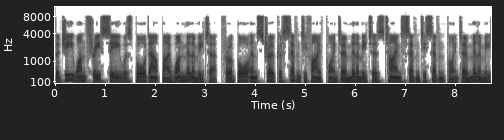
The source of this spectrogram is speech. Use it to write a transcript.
The G13C was bored out by 1 mm, for a bore and stroke of 75.0 mm x 77.0 mm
